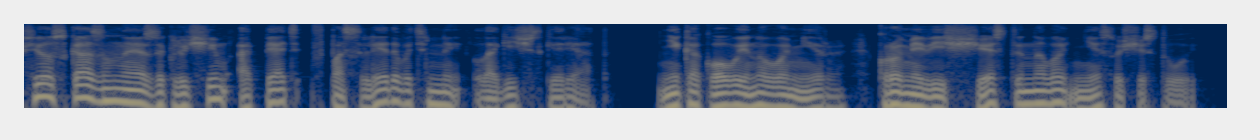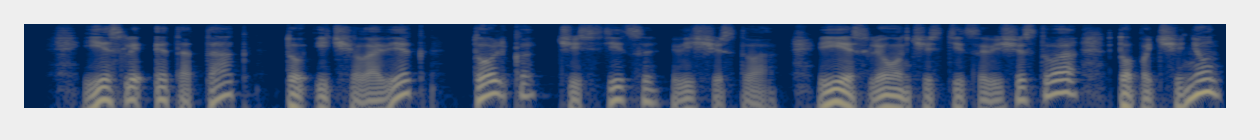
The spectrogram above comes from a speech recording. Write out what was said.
Все сказанное заключим опять в последовательный логический ряд. Никакого иного мира, кроме вещественного, не существует. Если это так, то и человек только частица вещества. Если он частица вещества, то подчинен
